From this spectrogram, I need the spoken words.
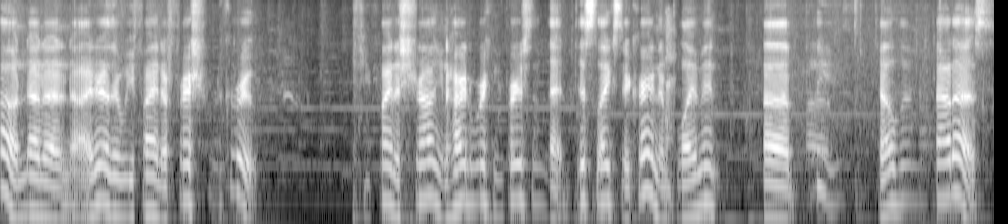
Oh no no no! I'd rather we find a fresh recruit. If you find a strong and hardworking person that dislikes their current employment, uh, please tell them about us.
